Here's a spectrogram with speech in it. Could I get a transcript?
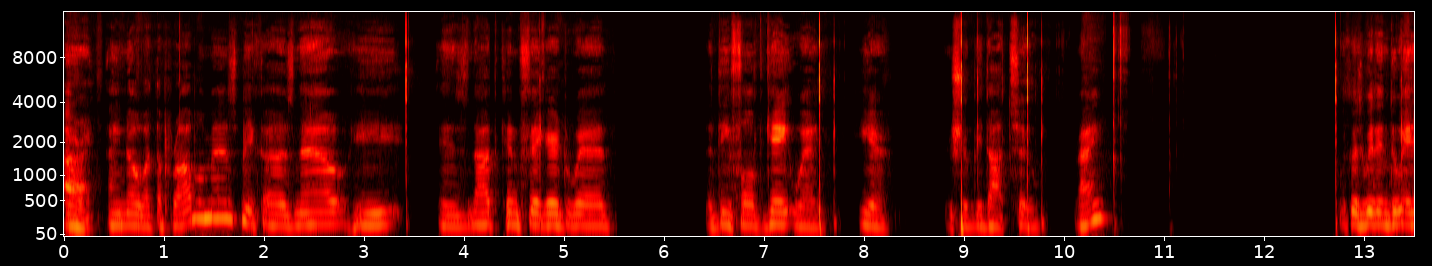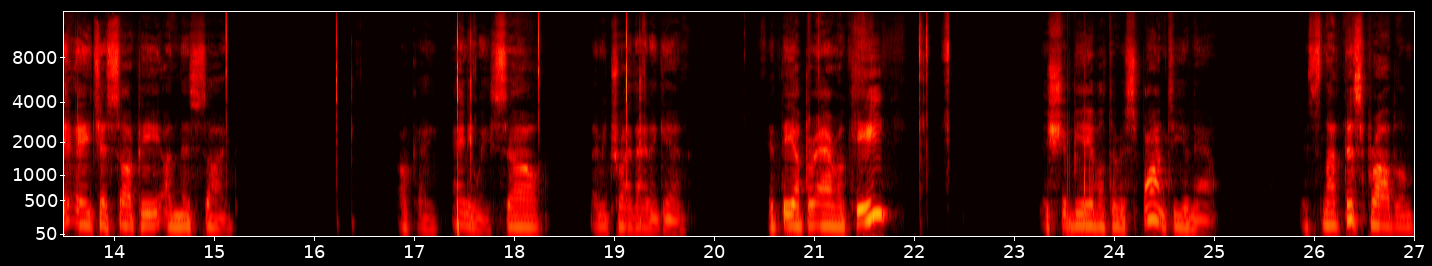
all right, I know what the problem is because now he is not configured with the default gateway here. It should be dot two, right? Because we didn't do HSRP on this side. Okay, anyway, so let me try that again. Hit the upper arrow key. It should be able to respond to you now. It's not this problem,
